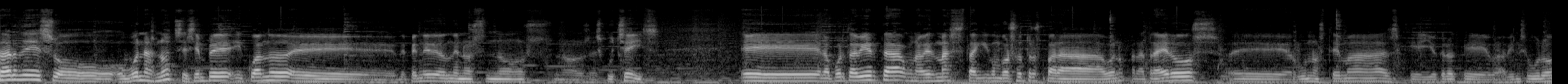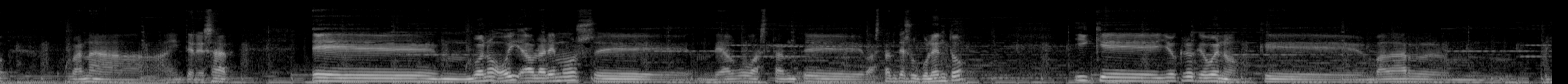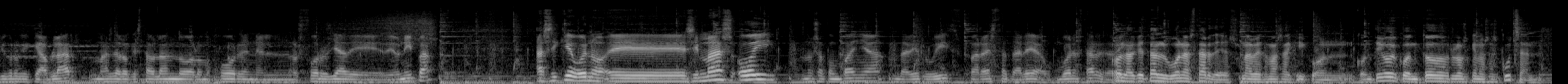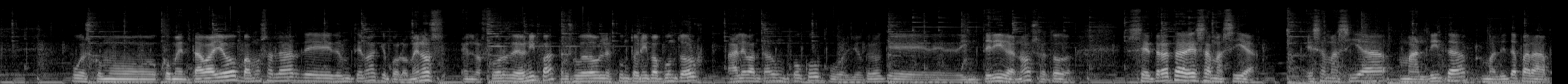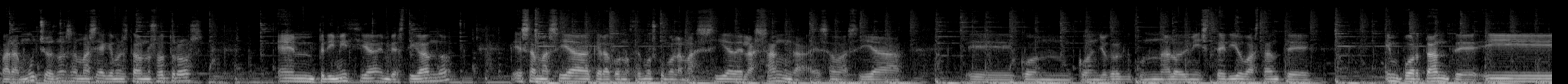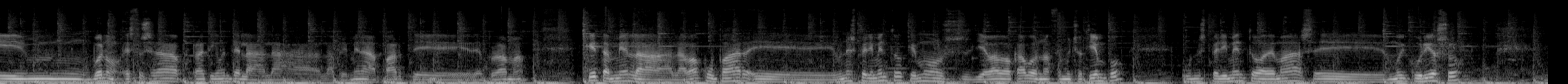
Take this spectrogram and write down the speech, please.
Tardes o, buenas noches, siempre y cuando eh, depende de donde nos, escuchéis. Eh, la puerta abierta, una vez más, está aquí con vosotros para, bueno, para traeros eh, algunos temas que yo creo que, bien seguro, os van a, a interesar. Bueno, hoy hablaremos de algo bastante, bastante suculento y que yo creo que bueno que va a dar mm, yo creo que hay que hablar más de lo que está hablando a lo mejor en, el- los foros ya de, de Onipa así que bueno eh, sin más hoy nos acompaña David Ruiz para esta tarea buenas tardes David. Hola, ¿qué tal? Buenas tardes. Una vez más aquí con, contigo y con todos los que nos escuchan. Pues como comentaba yo, vamos a hablar de, un tema que por lo menos en los foros de Onipa, www.onipa.org, ha levantado un poco, pues yo creo que de, de intriga, ¿no? Sobre todo. Se trata de esa masía, esa masía maldita, maldita para, para muchos, ¿no? Esa masía que hemos estado nosotros en primicia investigando, esa masía que la conocemos como la masía de la sanga, esa masía eh, con, con, yo creo que con un halo de misterio bastante importante. Y mm, bueno esto será prácticamente la, primera parte del programa que también la, la va a ocupar eh, un experimento que hemos llevado a cabo no hace mucho tiempo. Un experimento además eh, muy curioso.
